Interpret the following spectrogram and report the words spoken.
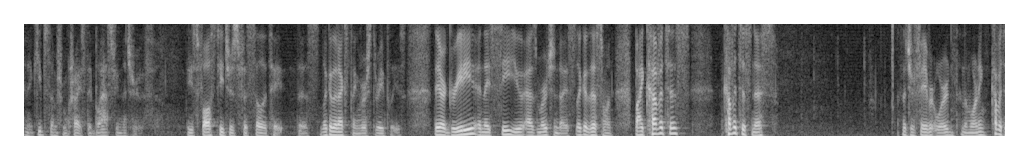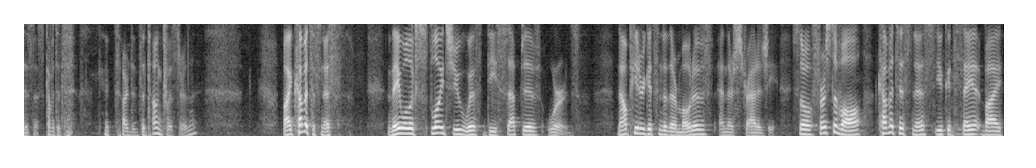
And it keeps them from Christ. They blaspheme the truth. These false teachers facilitate this. Look at the next thing, verse 3, please. They are greedy and they see you as merchandise. Look at this one. By covetous Covetousness. Is that your favorite word in the morning? Covetousness. Covetousness. it's hard. It's a tongue twister, isn't it? By covetousness, they will exploit you with deceptive words. Now, Peter gets into their motive and their strategy. So, first of all, covetousness, you could say it by,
